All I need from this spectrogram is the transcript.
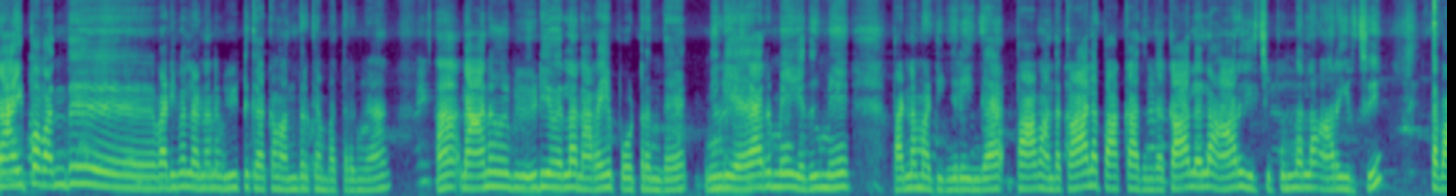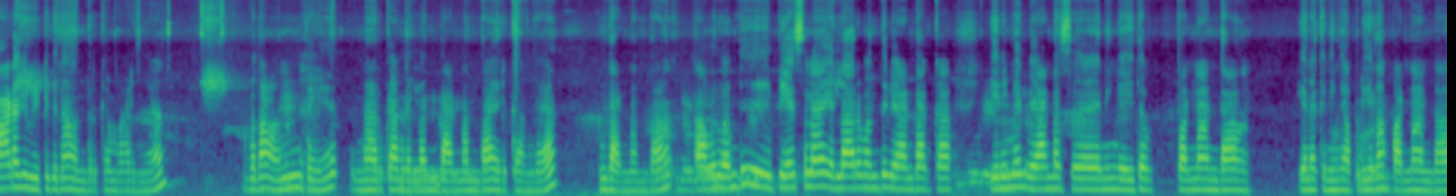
நான் இப்போ வந்து வடிவல் அண்ணன் வீட்டுக்காக்க வந்திருக்கேன் பார்த்துருங்க நானும் வீடியோ எல்லாம் நிறைய போட்டிருந்தேன். நீங்கள் யாருமே எதுவுமே பண்ண மாட்டேங்கிறீங்க. பாவம் அந்த காலை பார்க்காதுங்க. காலெல்லாம் ஆறிடுச்சு புண்ணெல்லாம் ஆறிடுச்சு இந்த வாடகை வீட்டுக்கு தான் வந்திருக்கேன் பாருங்க. இப்போ தான் வந்தேன். என்ன இருக்காங்கல்ல இந்த அண்ணன் தான் இருக்காங்க. இந்த அண்ணன் தான். அவர் வந்து பேசினா எல்லாரும் வந்து வேண்டாம்க்கா. இனிமேல் வேண்டாம் சார். நீங்கள் இதை பண்ணாண்டா. எனக்கு நீங்கள் அப்படியெல்லாம் பண்ணாண்டா.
